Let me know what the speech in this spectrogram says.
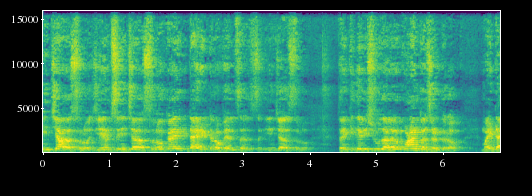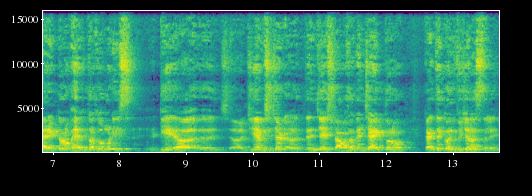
इन्चार्ज आसतलो जीएमसी इन्चार्ज आसतलो काय डायरेक्टर ऑफ हेल्थ इन्चार्ज आसतलो थंय कितें इश्यू जाल्यार कोणाक कन्सल्ट करप मागीर डायरेक्टर ऑफ हेल्थाचो मनीस जीएमसीच्या तेंचे स्टाफ आसा तेंचे आयकतलो काय थंय कन्फ्युजन आसतलें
